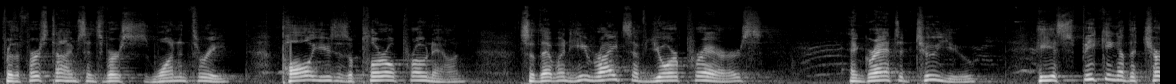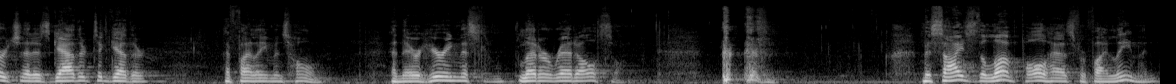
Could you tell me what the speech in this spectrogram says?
For the first time since verses 1 and 3, Paul uses a plural pronoun so that when he writes of your prayers and granted to you, he is speaking of the church that is gathered together at Philemon's home. And they're hearing this letter read also. Besides the love Paul has for Philemon,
